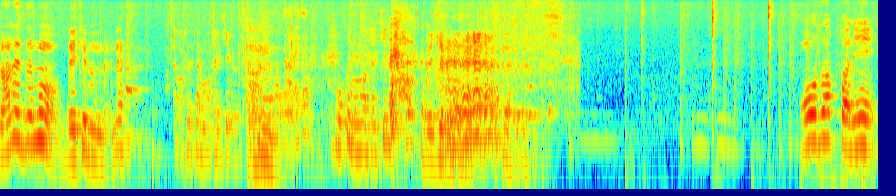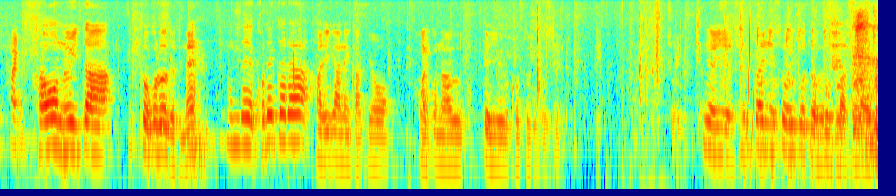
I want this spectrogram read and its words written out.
誰でもできるんだよね。誰でもできる。ん。僕にもできるできる。大雑把にはい葉を抜いたところですね、ほんでこれから針金掛けを行うっていうことです、い、やいや先輩にそういうことをさせられて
